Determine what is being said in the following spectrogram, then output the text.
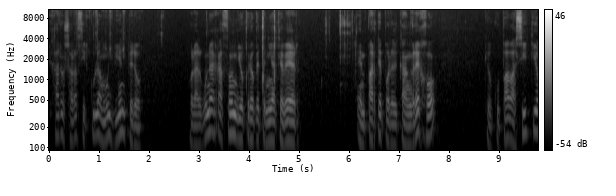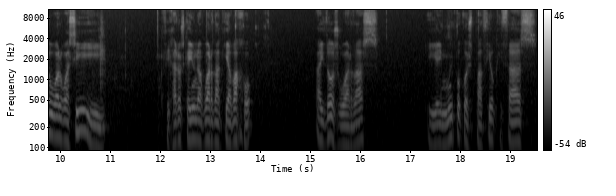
Fijaros, ahora circula muy bien, pero por alguna razón yo creo que tenía que ver en parte por el cangrejo que ocupaba sitio o algo así y fijaros que hay una guarda aquí abajo hay dos guardas y hay muy poco espacio, quizás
